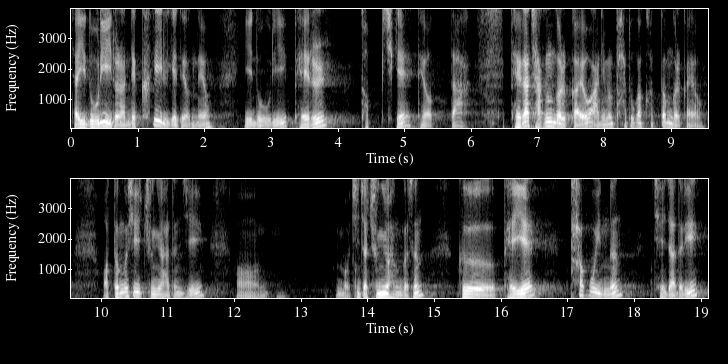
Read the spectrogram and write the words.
자, 이 노을이 일어났는데 크게 일게 되었네요. 이 노을이 배를 덮치게 되었다. 배가 작은 걸까요? 아니면 파도가 컸던 걸까요? 어떤 것이 중요하든지 어, 뭐 진짜 중요한 것은 그 배에 타고 있는 제자들이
